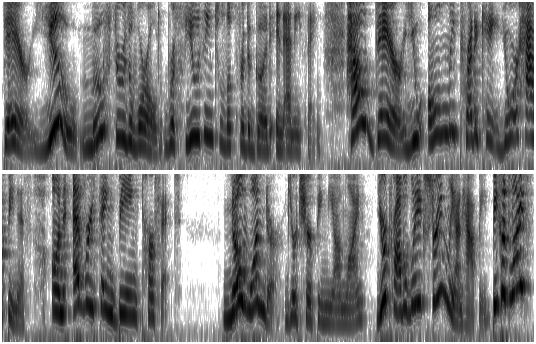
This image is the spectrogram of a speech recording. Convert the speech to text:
dare you move through the world refusing to look for the good in anything? How dare you only predicate your happiness on everything being perfect? No wonder you're chirping me online. You're probably extremely unhappy because life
